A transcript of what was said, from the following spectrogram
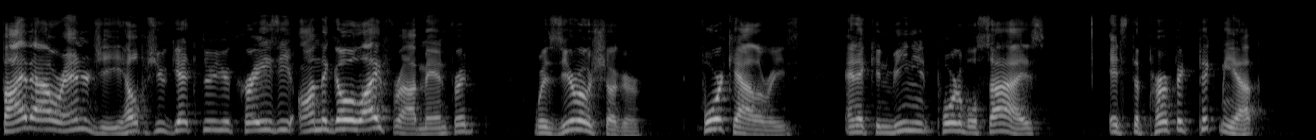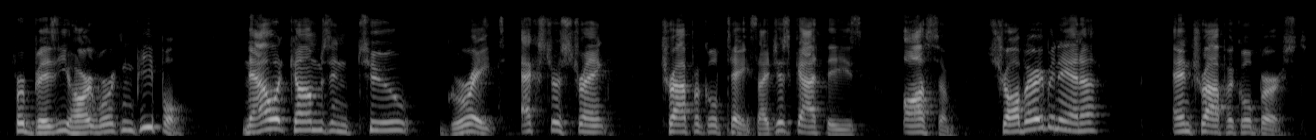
five hour energy helps you get through your crazy on the go life, Rob Manfred, with zero sugar, four calories, and a convenient portable size. It's the perfect pick me up for busy, hardworking people. Now it comes in two great extra strength tropical tastes. I just got these. Awesome. Strawberry banana and tropical burst.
